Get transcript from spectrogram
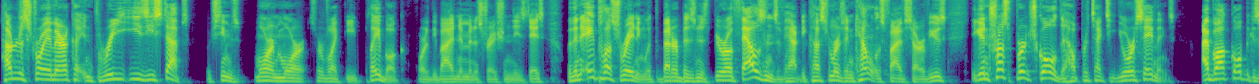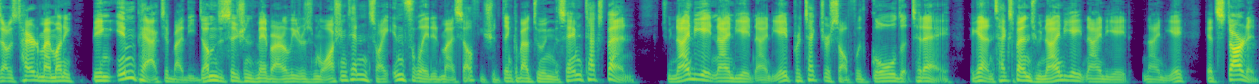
How to Destroy America in Three Easy Steps, which seems more and more sort of like the playbook for the Biden administration these days. With an A-plus rating with the Better Business Bureau, thousands of happy customers, and countless five-star reviews, you can trust Birch Gold to help protect your savings. I bought gold because I was tired of my money being impacted by the dumb decisions made by our leaders in Washington. And so I insulated myself. You should think about doing the same. Text Ben to 989898. Protect yourself with gold today. Again, text Ben to 989898. Get started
